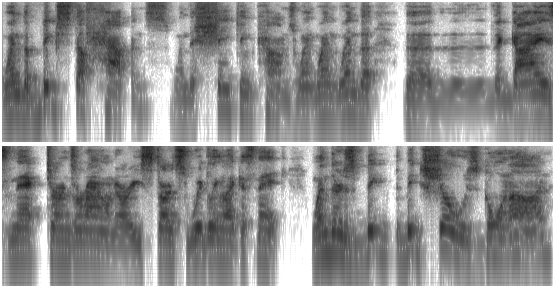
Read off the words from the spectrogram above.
when the big stuff happens when the shaking comes when when when the the the, the guy's neck turns around or he starts wiggling like a snake when there's big the big shows going on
